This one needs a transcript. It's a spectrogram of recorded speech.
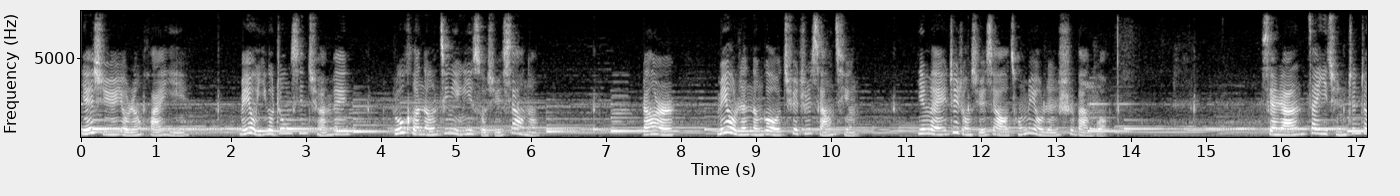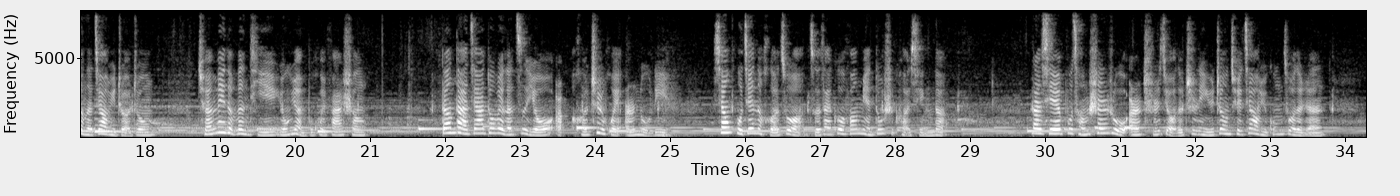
也许有人怀疑，没有一个中心权威，如何能经营一所学校呢？然而。没有人能够确知详情，因为这种学校从没有人事办过。显然，在一群真正的教育者中，权威的问题永远不会发生。当大家都为了自由而和智慧而努力，相互间的合作则在各方面都是可行的。那些不曾深入而持久地致力于正确教育工作的人，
